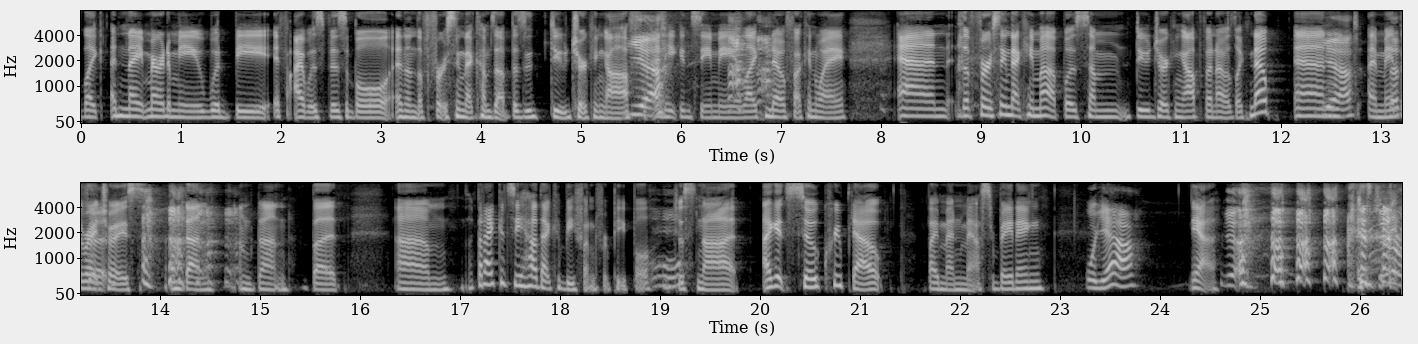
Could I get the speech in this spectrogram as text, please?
like a nightmare to me would be if I was visible and then the first thing that comes up is a dude jerking off Yeah. and he can see me. Like, no fucking way. And the first thing that came up was some dude jerking off, and I was like, nope. And Yeah, I made the right it. choice. I'm done. I'm done. But um, but I could see how that could be fun for people. Mm-hmm. Just not. I get so creeped out by men masturbating. Well, yeah, Yeah. yeah. it's general.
